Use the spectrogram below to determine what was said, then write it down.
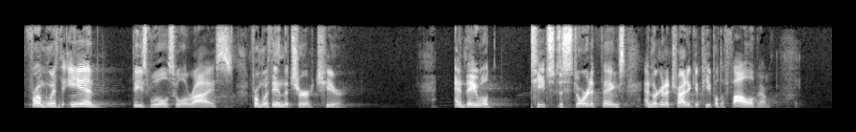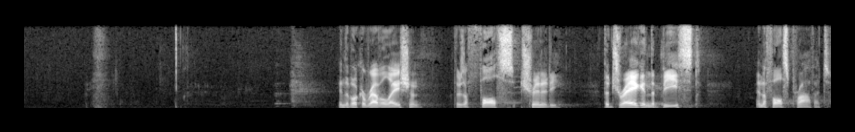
from within these wolves will arise, from within the church here. And they will teach distorted things, and they're going to try to get people to follow them. In the book of Revelation, there's a false trinity the dragon, the beast, and the false prophet.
